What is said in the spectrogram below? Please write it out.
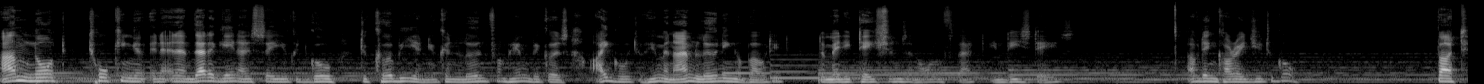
I'm not talking and, and that again i say you could go to kirby and you can learn from him because i go to him and i'm learning about it the meditations and all of that in these days i would encourage you to go but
